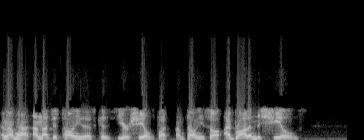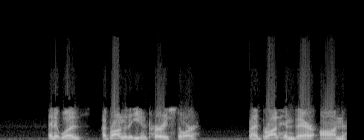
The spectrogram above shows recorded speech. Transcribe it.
and I'm not, I'm not just telling you this because you're Scheels, but I'm telling you. So I brought him to Scheels and it was I brought him to the Eden Prairie store, and I brought him there on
